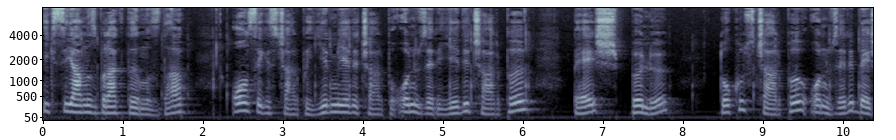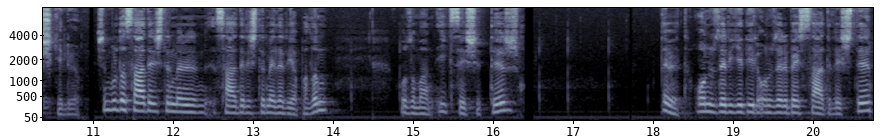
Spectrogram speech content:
x'i yalnız bıraktığımızda 18 çarpı 27 çarpı 10 üzeri 7 çarpı 5 bölü 9 çarpı 10 üzeri 5 geliyor. Şimdi burada sadeleştirmeleri, sadeleştirmeleri yapalım. O zaman x eşittir. Evet 10 üzeri 7 ile 10 üzeri 5 sadeleşti.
